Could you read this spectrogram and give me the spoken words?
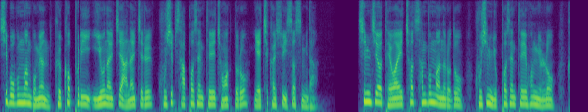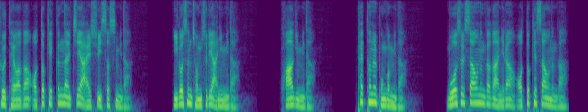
15분만 보면 그 커플이 이혼할지 안 할지를 94%의 정확도로 예측할 수 있었습니다. 심지어 대화의 첫 3분만으로도 96%의 확률로 그 대화가 어떻게 끝날지 알 수 있었습니다. 이것은 점술이 아닙니다. 과학입니다. 패턴을 본 겁니다. 무엇을 싸우는가가 아니라 어떻게 싸우는가.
